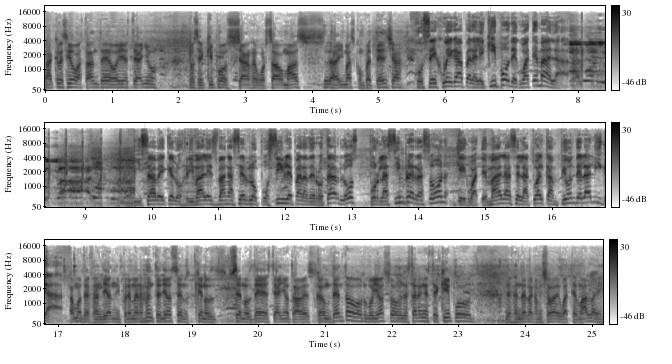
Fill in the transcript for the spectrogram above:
Ha crecido bastante, hoy este año los equipos se han reforzado más, hay más competencia. José juega para el equipo de Guatemala y sabe que los rivales van a hacer lo posible para derrotarlos por la simple razón que Guatemala es el actual campeón de la liga. Estamos defendiendo y primeramente Dios que nos, se nos dé este año otra vez. Contento, orgulloso de estar en este equipo, defender la camisola de Guatemala y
